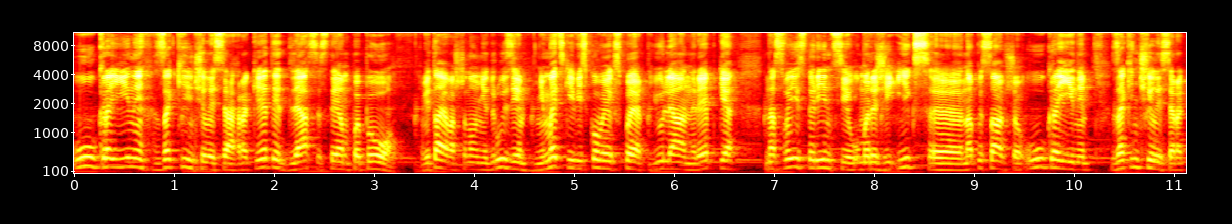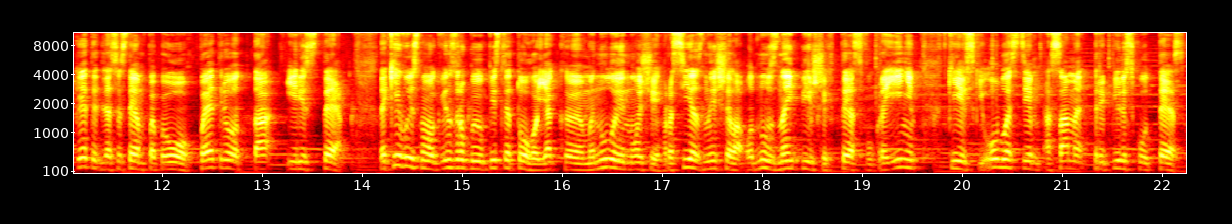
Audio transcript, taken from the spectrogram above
У України закінчилися ракети для систем ППО. Вітаю вас, шановні друзі. Німецький військовий експерт Юліан Репке на своїй сторінці у мережі X е, написав, що у України закінчилися ракети для систем ППО Петріот та Іріс-Т. Такий висновок він зробив після того, як е, минулої ночі Росія знищила одну з найбільших ТЕС в Україні в Київській області, а саме Трипільську ТЕС.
